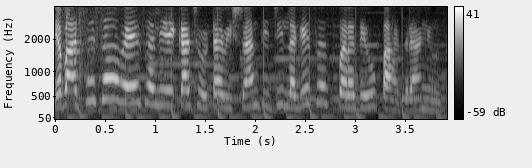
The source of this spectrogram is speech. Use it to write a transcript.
या बातमीसह वेळ झाली एका छोट्या विश्रांतीची. लगेचच परत येऊ पाहद्रा न्यूज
